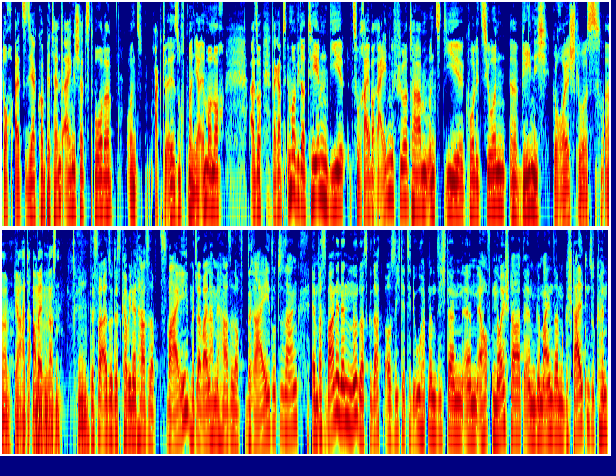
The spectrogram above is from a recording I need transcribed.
doch als sehr kompetent eingeschätzt wurde und aktuell sucht man ja immer noch. Also da gab es immer wieder Themen, die zu Reibereien geführt haben und die Koalition äh, wenig geräuschlos äh, ja, hatte arbeiten mhm. lassen. Mhm. Das war also das Kabinett Haseloff 2. Mittlerweile haben wir Haseloff 3 sozusagen. Ähm, was war denn denn, ne? du hast gesagt, aus Sicht der CDU hat man sich dann ähm, erhofft, einen Neustart ähm, gemeinsam gestalten zu können.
